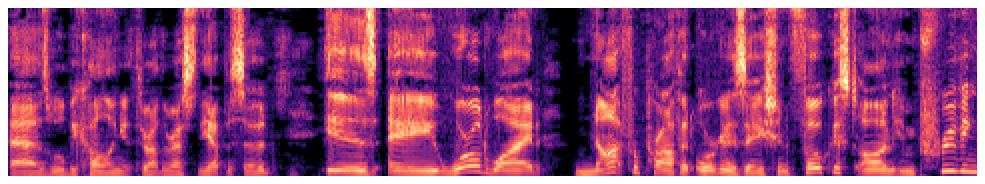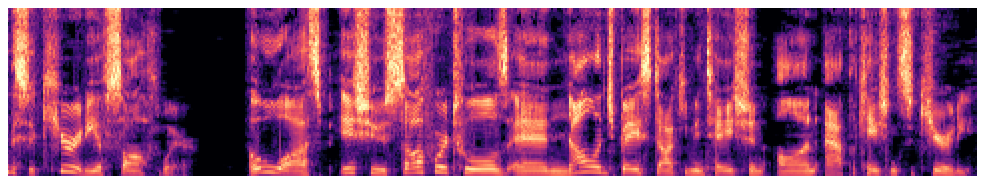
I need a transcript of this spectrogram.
as we'll be calling it throughout the rest of the episode, is a worldwide not-for-profit organization focused on improving the security of software. OWASP issues software tools and knowledge-based documentation on application security.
